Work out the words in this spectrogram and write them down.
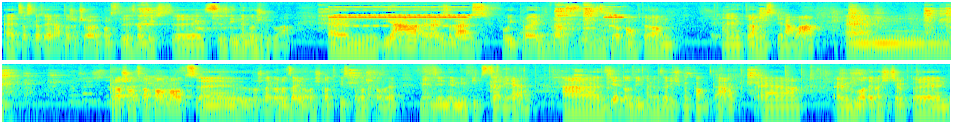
e, co wskazuje na to, że trzeba po prostu zdobyć z, z innego źródła. Ja realizowałem swój projekt wraz z, grupą, którą, która mnie wspierała. Prosząc o pomoc e, różnego rodzaju ośrodki spoza szkoły, między innymi pizzerię. Z jedną z nich nawiązaliśmy kontakt. E, e, Młody właściciel, który mm,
